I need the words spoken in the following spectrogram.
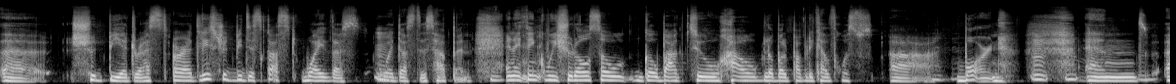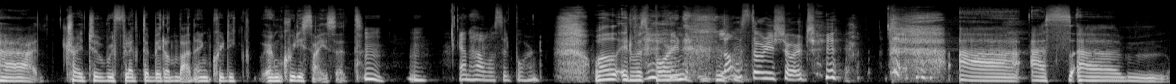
uh, should be addressed or at least should be discussed why does why mm. does this happen. Mm. And i think we should also go back to how global public health was uh, mm-hmm. born mm-hmm. and mm. uh, try to reflect a bit on that and critic and criticize it. And how was it born? well it was born Long story short. uh, as um,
